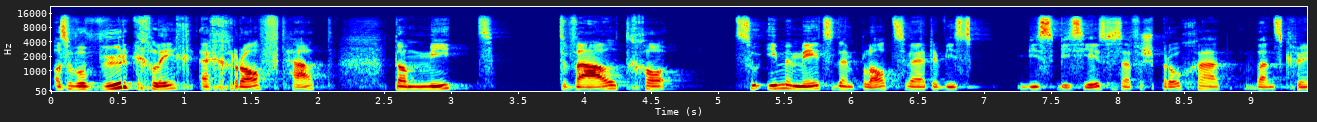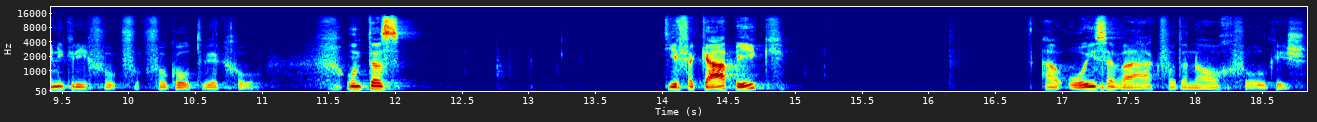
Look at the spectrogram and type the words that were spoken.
Also wo wirklich eine Kraft hat, damit die Welt kann zu immer mehr zu dem Platz werden, wie es, wie es, Jesus auch versprochen hat, wenn das Königreich von, von Gott wird kommen. Und dass die Vergebung auch unser Weg von der Nachfolge ist.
